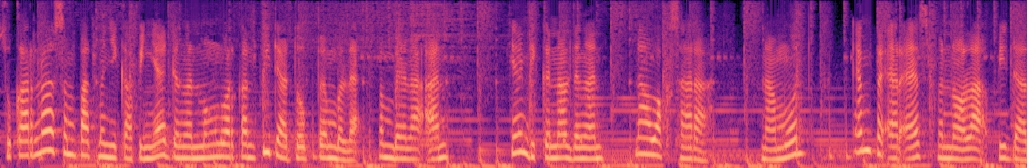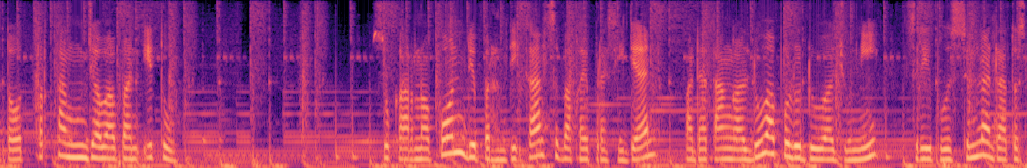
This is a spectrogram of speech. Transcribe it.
Soekarno sempat menyikapinya dengan mengeluarkan pidato pembela pembelaan yang dikenal dengan Nawaksara. Namun, MPRS menolak pidato pertanggungjawaban itu. Soekarno pun diberhentikan sebagai presiden pada tanggal 22 Juni 1966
